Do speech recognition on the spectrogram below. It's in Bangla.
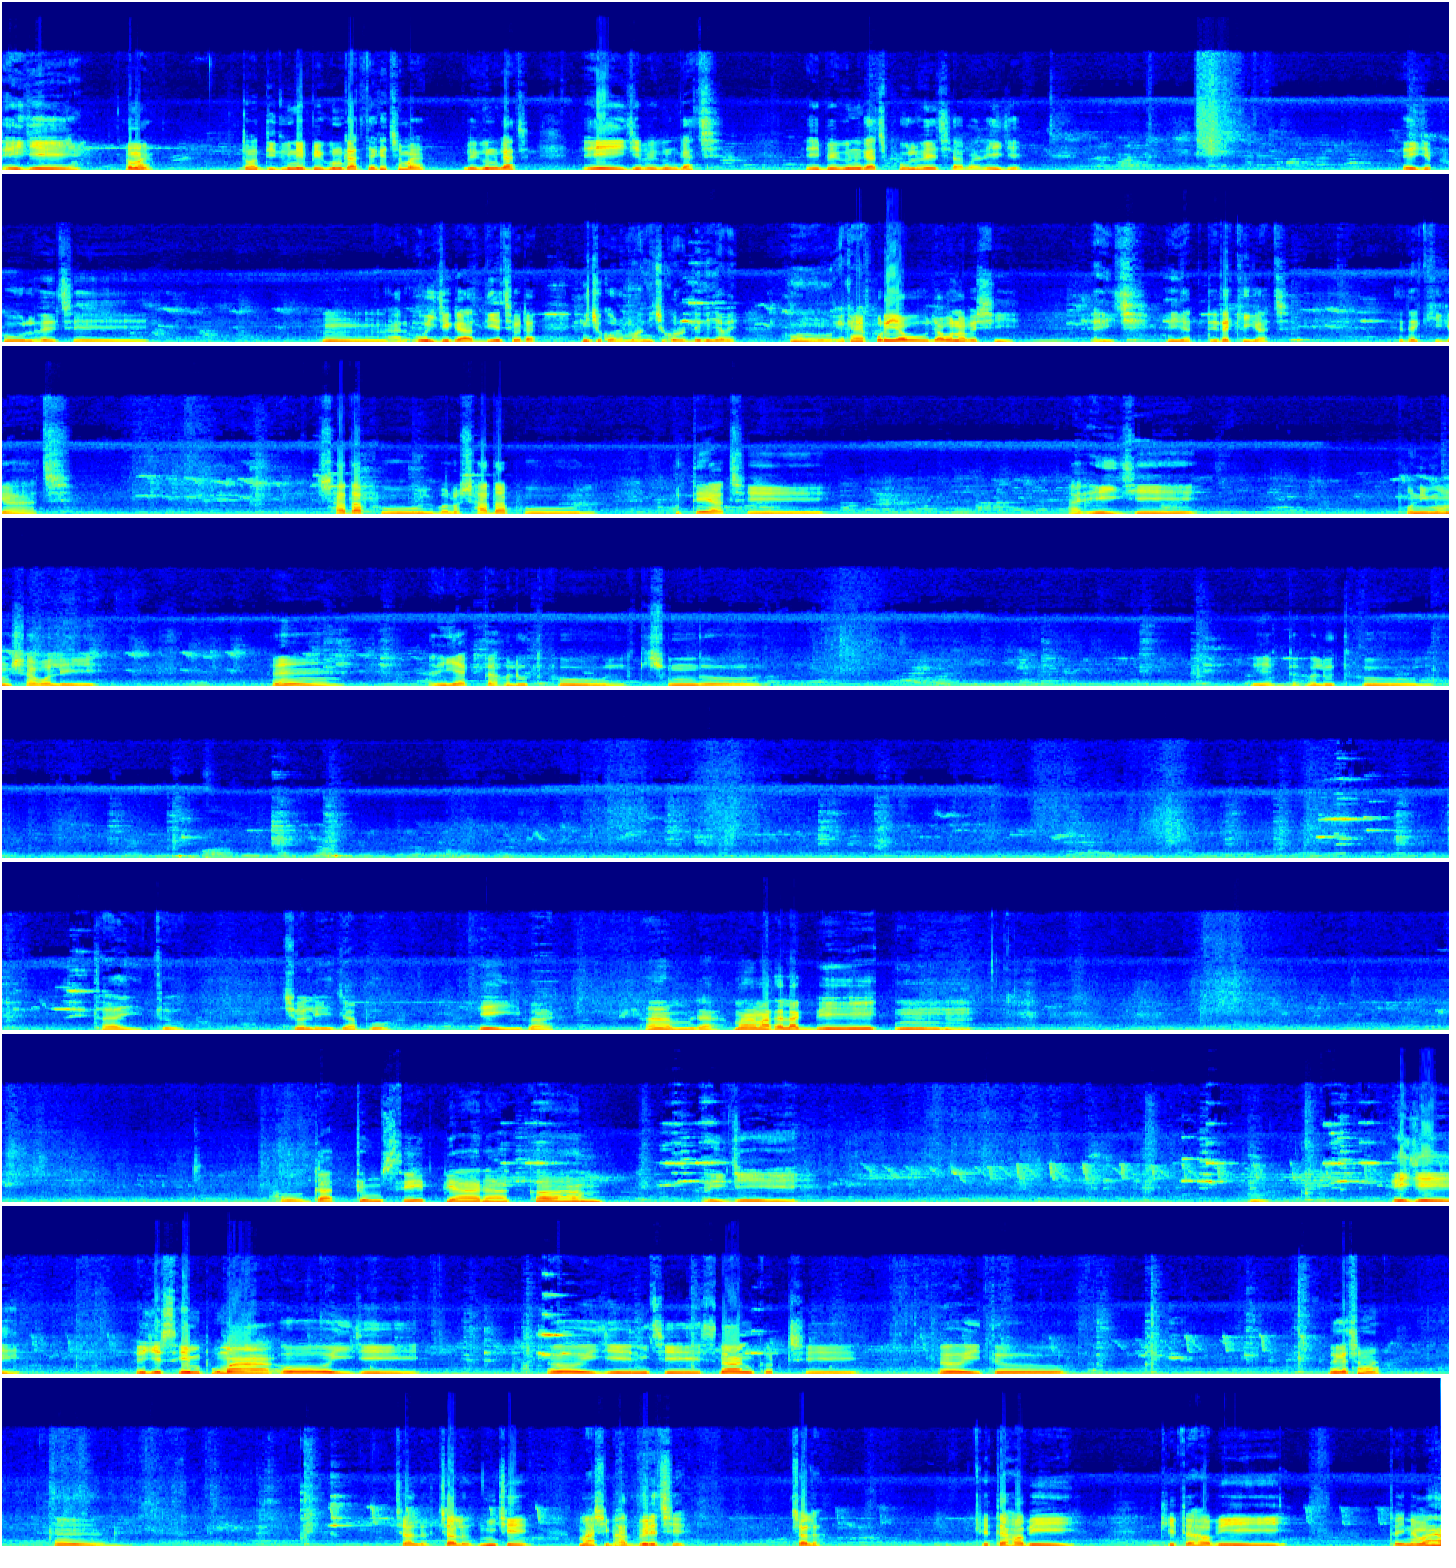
এই যে মা, তোমার দিদুনে বেগুন গাছ দেখেছ মা? বেগুন গাছ? এই যে বেগুন গাছ। এই বেগুন গাছ ফুল হয়েছে আবার, এই যে। এই যে ফুল হয়েছে। হুম, আর ওই যে গাছ দিয়েছে ওটা নিচু করো, মা, নিচু করো লেগে যাবে। হুম, এখানে পড়ে যাব যাব না বেশি। এই এই একটা, এটা কি গাছ? এটা কি গাছ? সাদা ফুল, বলো সাদা ফুল, ফুটে আছে। আর এই যে, ফণিমনসা বলে। হ্যাঁ আর এই একটা হলুদ ফুল, কি সুন্দর। এই একটা হলুদ ফুল। তাই তো চলে যাব। এইবার আমরা মা মাথা লাগবে। হোগা তুমসে প্যারা কান এই যে এই যে এই যে শ্যাম্পুমা ওই যে। ওই যে নিচে স্নান করছে। ওই তো। দেখেছ মা? হ্যাঁ। চলো চলো, নিচে মাসি ভাত বেড়েছে। চলো। খেতে হবে খেতে হবে, তাই না মা?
